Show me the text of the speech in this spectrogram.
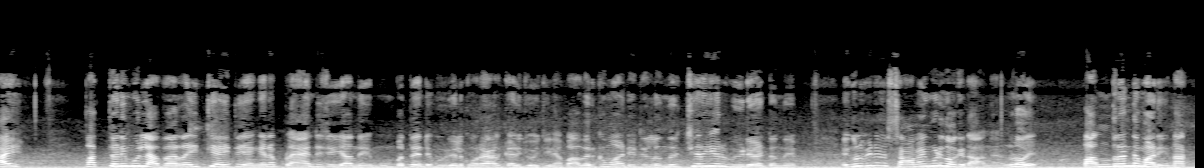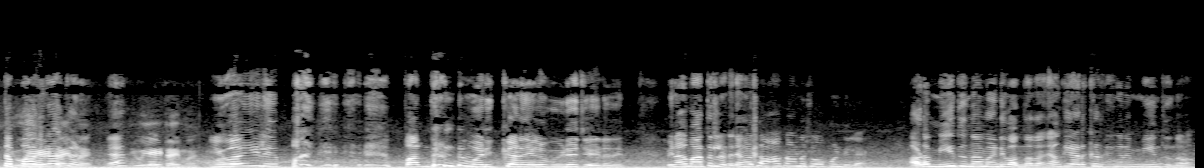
ഹായ് പത്തണിമുല്ല വെറൈറ്റി ആയിട്ട് എങ്ങനെ പ്ലാന്റ് ചെയ്യാന്ന് മുമ്പത്തെ എന്റെ വീഡിയോയിൽ കുറെ ആൾക്കാർ ചോദിച്ചിരുന്നു അപ്പൊ അവർക്ക് വേണ്ടിയിട്ടുള്ള ഒരു ചെറിയൊരു വീഡിയോ കിട്ടുന്നത് നിങ്ങൾ പിന്നെ സമയം കൂടി നോക്കിട്ടാ. നോക്കി പന്ത്രണ്ട് മണി. നട്ടപ്പാതിരാക്കാണ് യു എയിൽ പന്ത്രണ്ട് മണിക്കാണ് ഞങ്ങൾ വീഡിയോ ചെയ്യേണ്ടത് പിന്നെ അത് മാത്രല്ല കേട്ടോ ഞങ്ങൾക്ക് ആ കാണുന്ന ഷോപ്പ് ഉണ്ടല്ലേ? അവിടെ മീൻ തിന്നാൻ വേണ്ടി വന്നതാ. ഞങ്ങൾക്ക് ഇടക്കിടക്ക് ഇങ്ങനെ മീൻ തിന്നണം.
